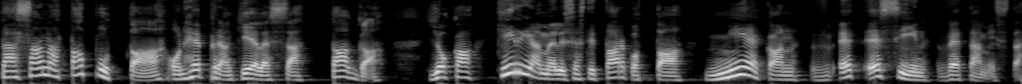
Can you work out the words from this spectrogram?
Tämä sana taputtaa on hebrean kielessä taga, joka kirjaimellisesti tarkoittaa miekan esiin vetämistä.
